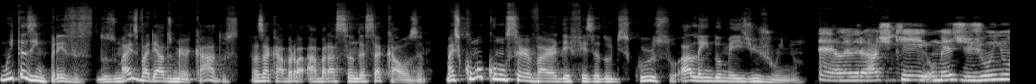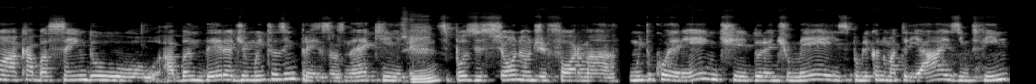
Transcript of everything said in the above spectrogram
Muitas empresas dos mais variados mercados, elas acabam abraçando essa causa. Mas como conservar a defesa do discurso além do mês de junho? É, Leandro, eu acho que o mês de junho acaba sendo a bandeira de muitas empresas, né, que Sim. se posicionam de forma muito coerente durante o mês, publicando materiais, enfim.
